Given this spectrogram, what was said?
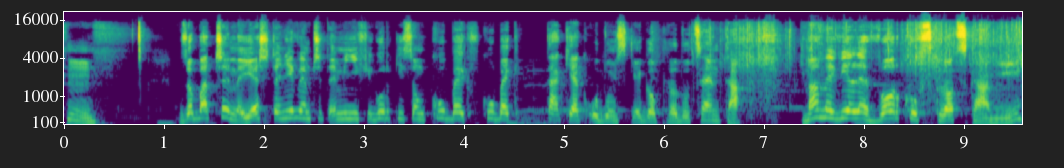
hmm, Zobaczymy. Jeszcze nie wiem, czy te minifigurki są kubek w kubek, tak jak u duńskiego producenta. Mamy wiele worków z klockami.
